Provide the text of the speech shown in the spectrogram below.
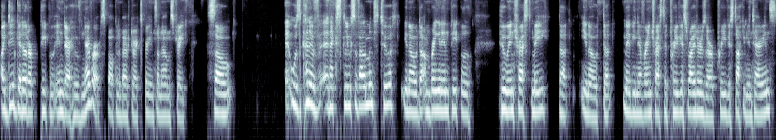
I did get other people in there who've never spoken about their experience on Elm Street. So it was kind of an exclusive element to it, you know, that I'm bringing in people who interest me that, you know, that maybe never interested previous writers or previous documentarians.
